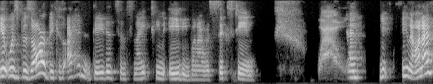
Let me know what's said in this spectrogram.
it was bizarre because I hadn't dated since 1980 when I was 16. Wow. And you, you know, and I've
